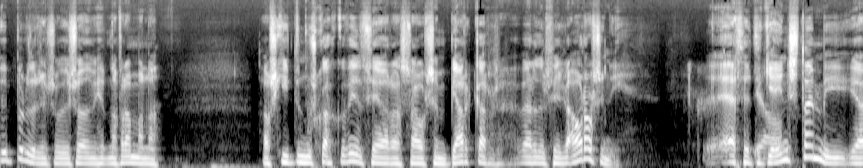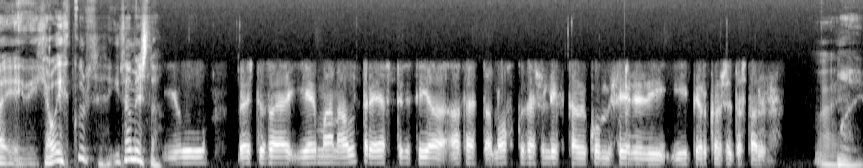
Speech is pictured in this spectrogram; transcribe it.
viðburður eins og við sögðum hérna framanna þá skýtur nú skakku við þegar að sá sem bjargar verður fyrir árásinni Er þetta ekki Já. einstæmi já, hjá ykkur í það minnsta? Jú, veistu það, ég man aldrei eftir því að, að þetta nokkuð þessu líkt hafi komið fyrir í, í björgansveitastarfinu. Nei. Nei.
